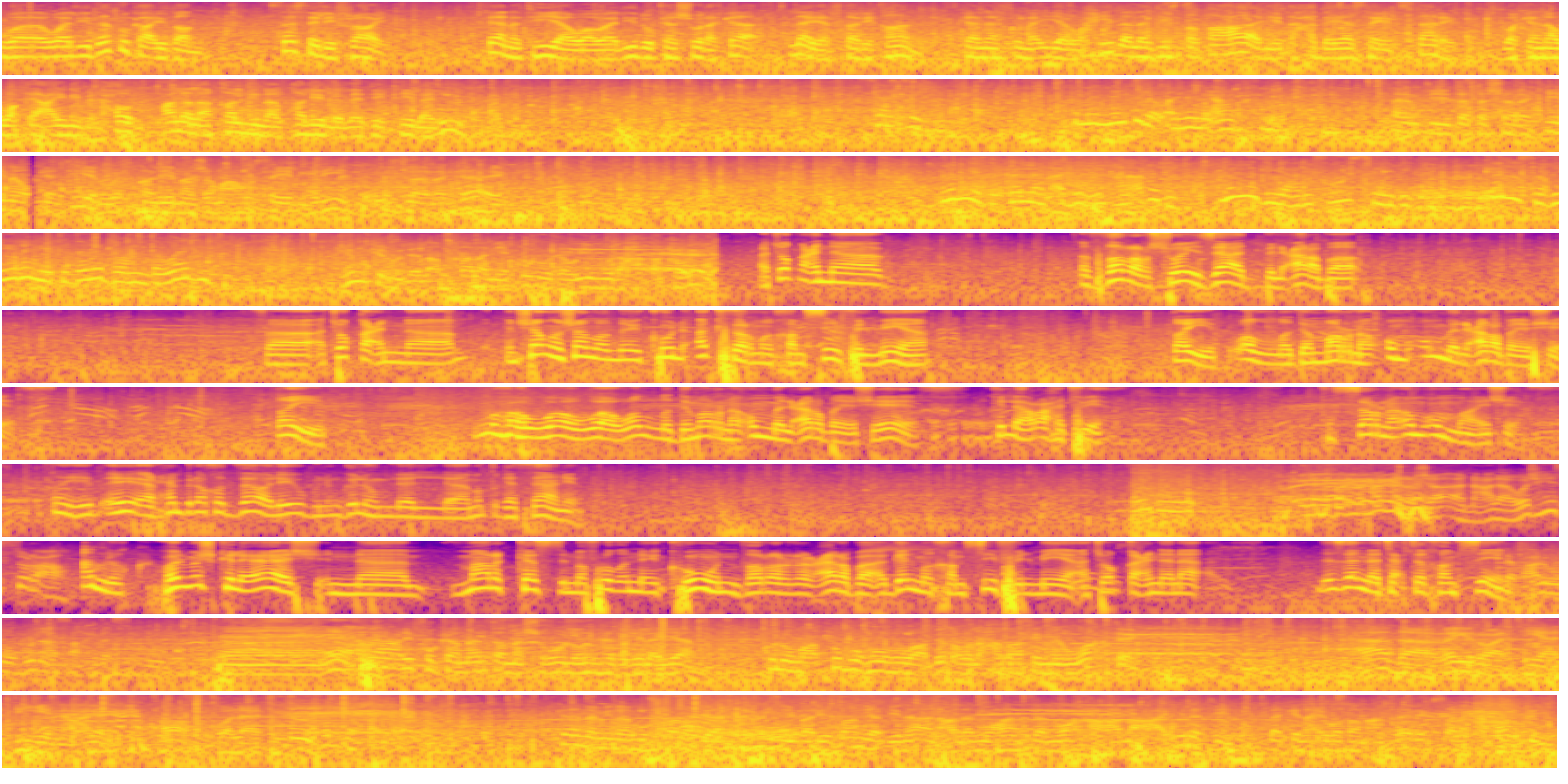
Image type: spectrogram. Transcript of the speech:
ووالدتك أيضا سيسيلي فراي. كانت هي ووالدك شركاء لا يفترقان. كان الثنائي الوحيد الذي استطاع أن يتحديا سيد ستارك. وكان واقعين بالحب على الأقل من القليل الذي قيل لي. ساسي تمنيت لو أنني أعرفه أنت تتشاركين كثير وفقا لما جمعه سيد جرين مثل ذكائك. لم يتكلم أبي عنها أبدا. ما الذي يعرفه السيد جرين؟ كان صغيرا يتدرب عند والدي. يمكن للأطفال أن يكونوا ذوي ملاحظة قوية. أتوقع أن الضرر شوي زاد بالعربة. فأتوقع أن إن شاء الله إن شاء الله أنه يكون أكثر من خمسين في المية. طيب والله دمرنا ام أم العربة يا شيخ. طيب. wow wow wow والله دمرنا أم العربة يا شيخ. كلها راحت فيها. كسرنا أم أمها يا شيخ. طيب إيه الحين بناخذ ذولي وبننقلهم للمنطقة الثانية. إلى البرلمان رجاء على وجه السرعة أمرك. هو المشكلة إيش؟ إن ما ركزت المفروض إنه يكون ضرر العربة أقل من 50% أتوقع إننا نزلنا تحت ال 50 تفعله هنا صاحب السمو آه إيه. أنا أعرف كم أنت مشغول هذه الأيام. كل ما أطلبه هو بضع لحظات من وقتك. هذا غير اعتيادي على الإطلاق ولكن كان من المفترض أن تبني بريطانيا بناء على المعاهدة الموقعة مع عائلتي لكن عوضا عن ذلك سلك ضغطي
